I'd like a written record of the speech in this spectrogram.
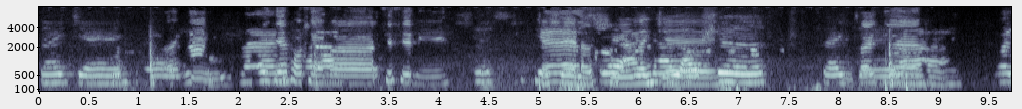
再见，再见，同学们，谢谢你，谢谢老师，再安娜老见，师，再再见。见。拜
